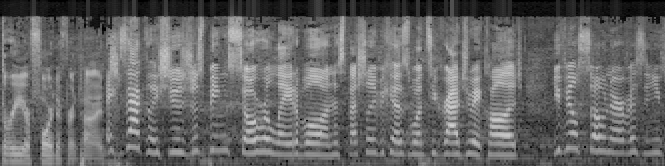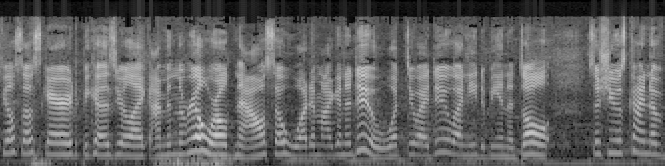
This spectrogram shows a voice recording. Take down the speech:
three or four different times. Exactly. She was just being so relatable, and especially because once you graduate college, you feel so nervous and you feel so scared because you're like, I'm in the real world now, so what am I going to do? What do I do? I need to be an adult. So she was kind of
